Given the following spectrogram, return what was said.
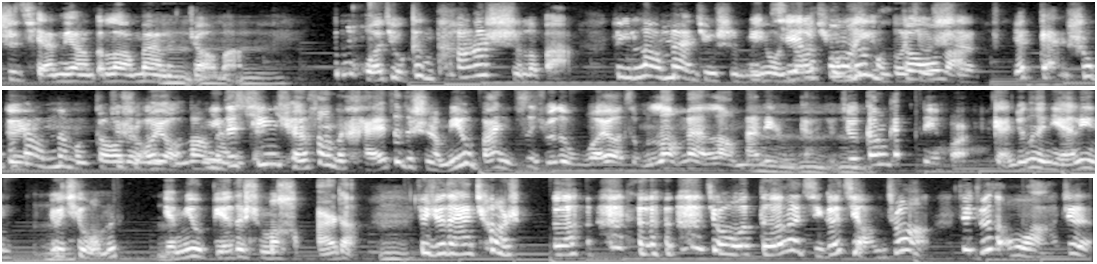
之前那样的浪漫了，你知道吗？嗯生活就更踏实了吧？对浪漫就是没有要求那么高了，也感受不到那么高的就是哎呦那种浪，漫你的心全放在孩子的身上，没有把你自己觉得我要怎么浪漫浪漫那种感觉。就刚开始那会儿，感觉那个年龄，尤其我们也没有别的什么好玩的，嗯就觉得哎唱首歌，就我得了几个奖状，就觉得哇这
